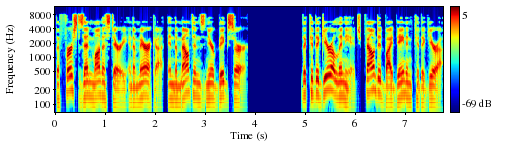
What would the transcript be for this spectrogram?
the first Zen monastery in America, in the mountains near Big Sur. The Katagiri lineage, founded by Dainin Katagiri,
